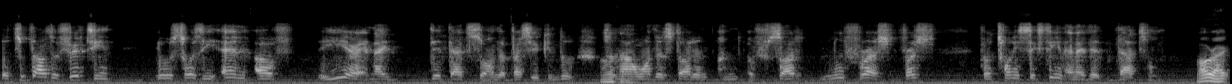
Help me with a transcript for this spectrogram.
the 2015, it was towards the end of the year, and I did that song, The Best You Can Do. So Okay. now I wanted to start a, a, start new, fresh, fresh for 2016, and I did that song. All right.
